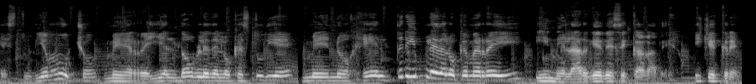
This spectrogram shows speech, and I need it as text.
estudié mucho, me reí el doble de lo que estudié, me enojé el triple de lo que me reí y me largué de ese cagadero. ¿Y qué creen?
